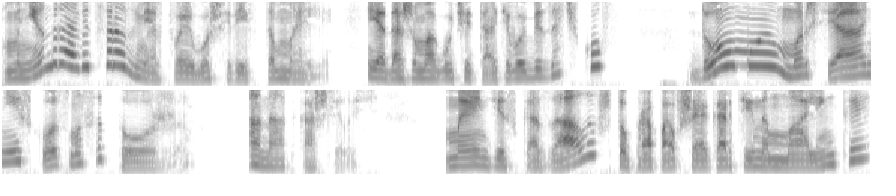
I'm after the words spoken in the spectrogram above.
«Мне нравится размер твоего шрифта, Мелли. Я даже могу читать его без очков. Думаю, марсиане из космоса тоже». Она откашлялась. Мэнди сказала, что пропавшая картина маленькая,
